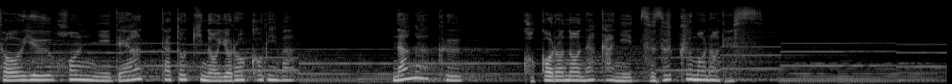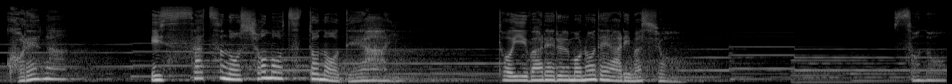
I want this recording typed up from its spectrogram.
そういう本に出会った時の喜びは長く心の中に続くものです。これが一冊の書物との出会いと言われるものでありましょう。その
